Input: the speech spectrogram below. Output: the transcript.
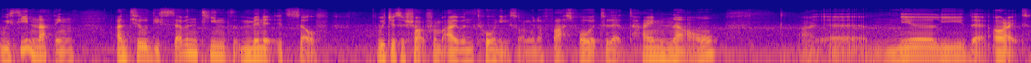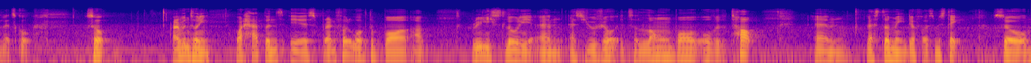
We see nothing until the 17th minute itself which is a shot from Ivan Toney so I'm going to fast forward to that time now. I am nearly there. Alright let's go. So Ivan Toney what happens is Brentford work the ball up really slowly and as usual it's a long ball over the top and Leicester make their first mistake. So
